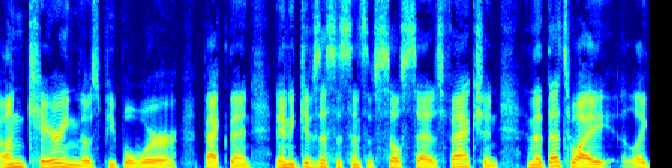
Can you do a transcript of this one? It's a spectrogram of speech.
uncaring those people were back then, and it gives us a sense of self satisfaction, and that that's why like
